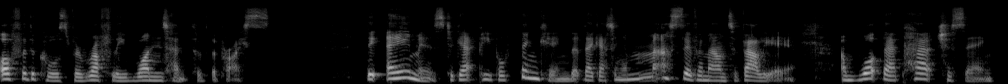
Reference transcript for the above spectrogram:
offer the course for roughly one tenth of the price. The aim is to get people thinking that they're getting a massive amount of value and what they're purchasing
